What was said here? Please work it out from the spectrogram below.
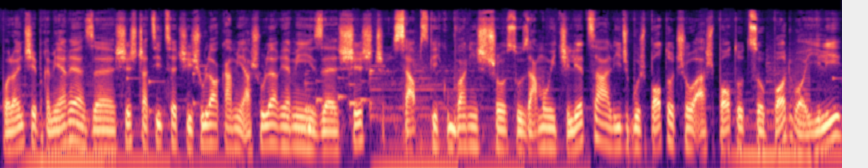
Po lończej premierze ze 630 szularkami a szuleriami ze 6 serbskich kubwaniszczów su zamówici lieca liczbu sportowców a sportowców podwojili,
